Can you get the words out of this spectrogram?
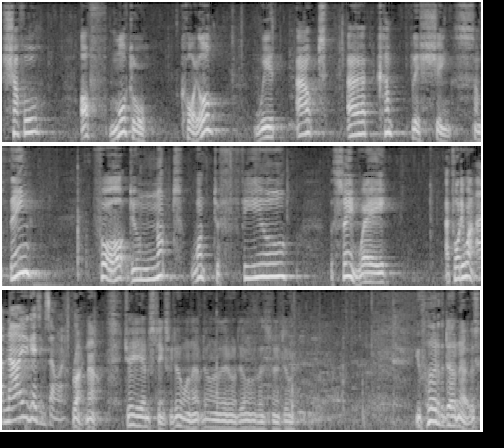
shuffle off mortal coil without accomplishing something. Four, do not want to feel the same way at 41. And now you're getting somewhere. Right, now, JM stinks. We don't want that. Don't want that. Don't want that. Don't want that. You've heard of the don't knows.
